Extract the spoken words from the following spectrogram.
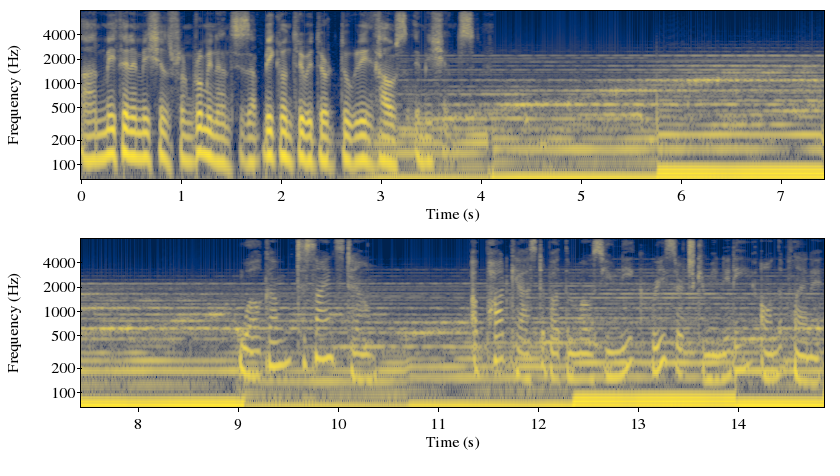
And methane emissions from ruminants is a big contributor to greenhouse emissions. Welcome to Science Town, a podcast about the most unique research community on the planet.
